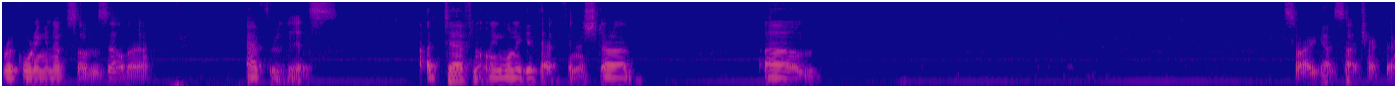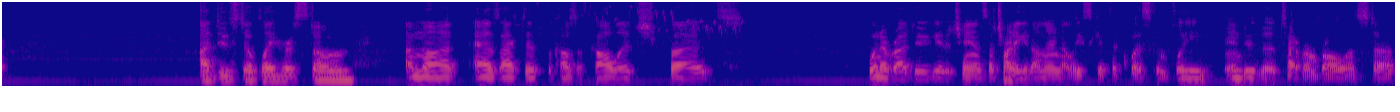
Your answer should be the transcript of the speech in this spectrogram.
recording an episode of Zelda after this. I definitely want to get that finished up. Um, sorry, I got sidetracked there. I do still play Hearthstone. I'm not as active because of college, but whenever I do get a chance, I try to get on there and at least get the quest complete and do the tavern brawl and stuff.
